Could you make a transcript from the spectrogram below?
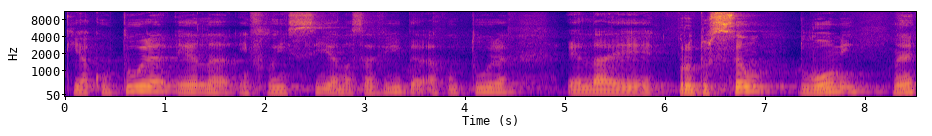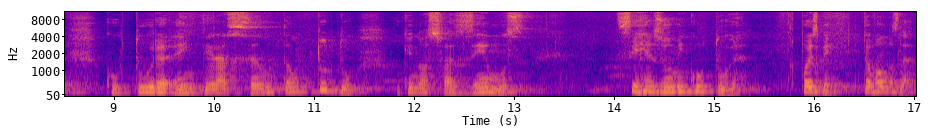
que a cultura ela influencia a nossa vida, a cultura ela é produção do homem, né? Cultura é interação, então tudo o que nós fazemos se resume em cultura. Pois bem, então vamos lá.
